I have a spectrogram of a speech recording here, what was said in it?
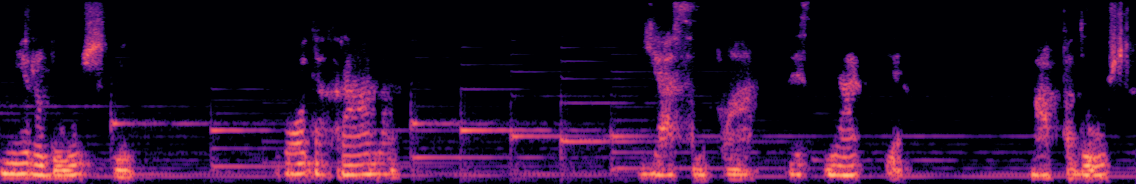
mir duši, voda, hrana, jasan plan destinacija, mapa duše,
